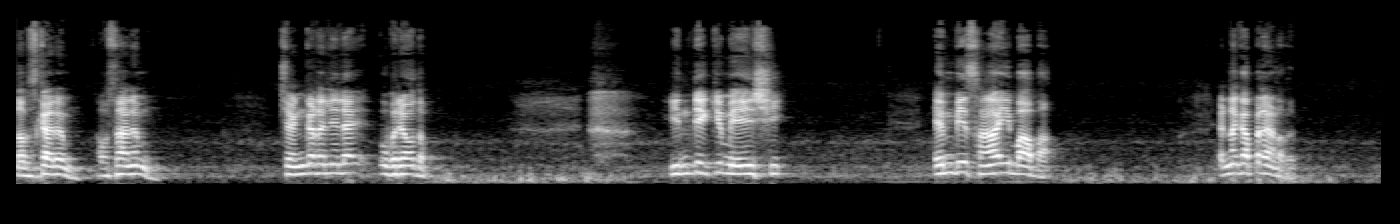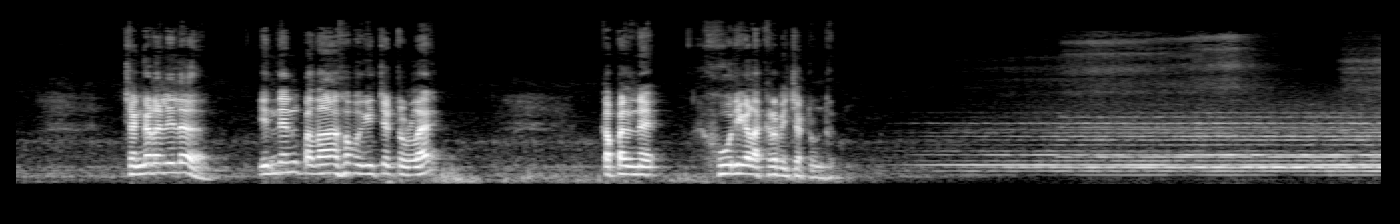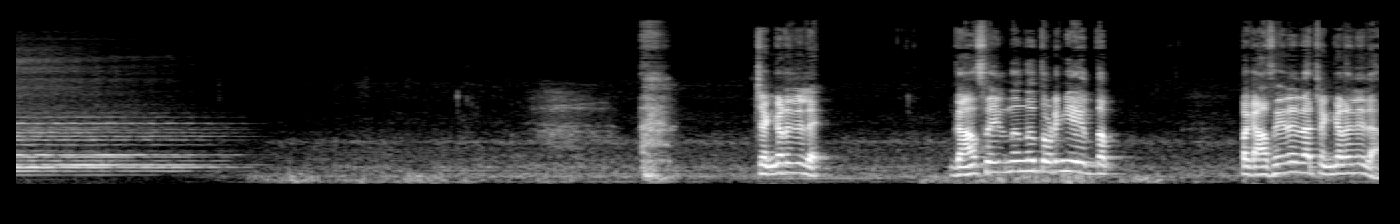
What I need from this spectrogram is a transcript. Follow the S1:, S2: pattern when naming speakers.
S1: നമസ്കാരം. അവസാനം ചെങ്കടലിലെ ഉപരോധം. ഇന്ത്യയ്ക്ക് മേശി എം പി സായിബാബ എണ്ണക്കപ്പലാണത് ചെങ്കടലിൽ ഇന്ത്യൻ പതാക വഹിച്ചിട്ടുള്ള കപ്പലിനെ ഹൂതികൾ ആക്രമിച്ചിട്ടുണ്ട്. ചെങ്കടലിലെ ഗാസയിൽ നിന്ന് തുടങ്ങിയ യുദ്ധം. ഇപ്പൊ ഗാസയിലല്ല ചെങ്കടലില.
